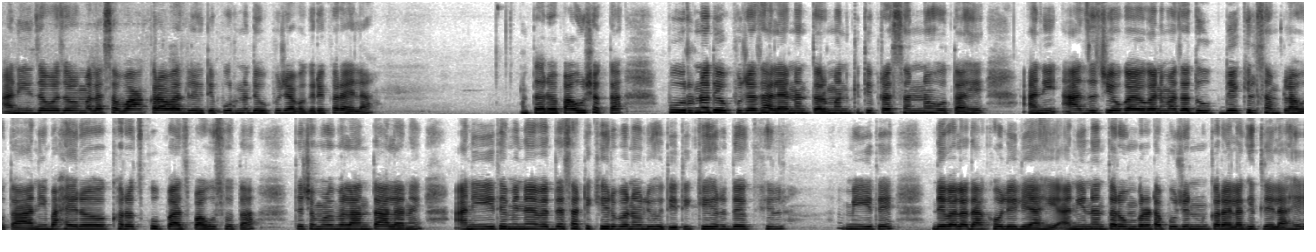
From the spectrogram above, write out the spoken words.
आणि जवळजवळ मला सव्वा अकरा वाजले होते पूर्ण देवपूजा वगैरे करायला. तर पाहू शकता पूर्ण देवपूजा झाल्यानंतर मन किती प्रसन्न होत आहे. आणि आजच योगायोगाने माझा धूप देखील संपला होता आणि बाहेर खरंच खूप आज पाऊस होता त्याच्यामुळे मला आणता आला नाही. आणि इथे मी नैवेद्यासाठी खीर बनवली होती ती खीर देखील मी इथे देवाला दाखवलेली आहे आणि नंतर उंबरटा पूजन करायला घेतलेलं आहे.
